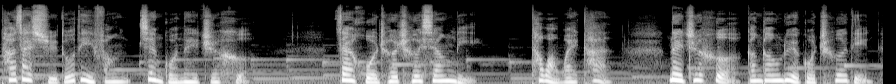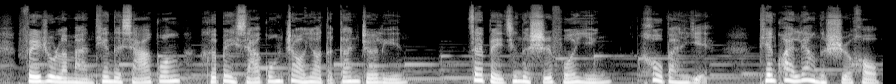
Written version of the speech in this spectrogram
他在许多地方见过那只鹤，在火车车厢里，他往外看，那只鹤刚刚掠过车顶，飞入了满天的霞光和被霞光照耀的甘蔗林。在北京的石佛营，后半夜，天快亮的时候，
